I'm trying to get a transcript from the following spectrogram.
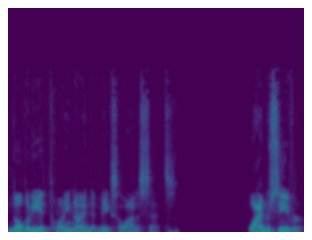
Nobody at 29 that makes a lot of sense. Wide receiver.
